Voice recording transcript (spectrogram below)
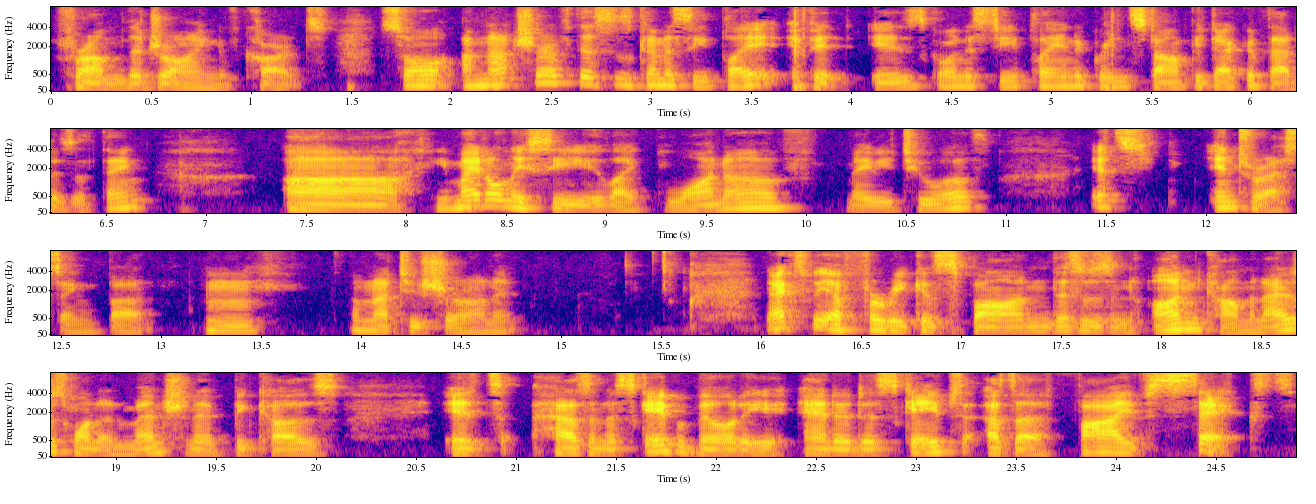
from the drawing of cards. So I'm not sure if this is going to see play. If it is going to see play in a green stompy deck, if that is a thing, uh, you might only see like one of, maybe two of. It's interesting, but hmm, I'm not too sure on it. Next, we have Pharika's Spawn. This is an uncommon. I just wanted to mention it because it has an escape ability and it escapes as a 5 6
